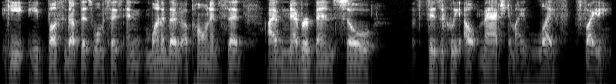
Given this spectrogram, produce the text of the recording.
he he busted up this woman's face, and one of the opponents said, "I've never been so physically outmatched in my life fighting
